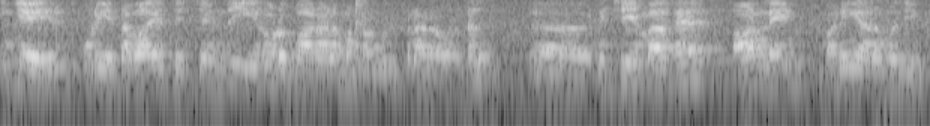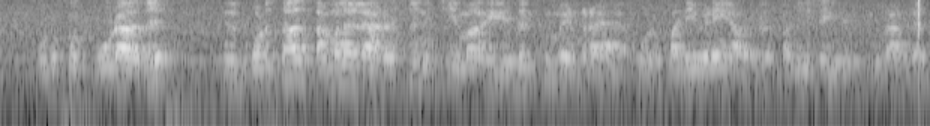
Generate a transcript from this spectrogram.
இங்கே இருக்கக்கூடிய தமிழகத்தைச் சேர்ந்த ஈரோடு பாராளுமன்ற உறுப்பினர் அவர்கள் நிச்சயமாக ஆன்லைன் வணிக அனுமதி கொடுக்கக்கூடாது. இது கொடுத்தால் தமிழக அரசு நிச்சயமாக எதிர்க்கும் என்ற ஒரு பதிவினை அவர்கள் பதிவு செய்திருக்கின்றார்கள்.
